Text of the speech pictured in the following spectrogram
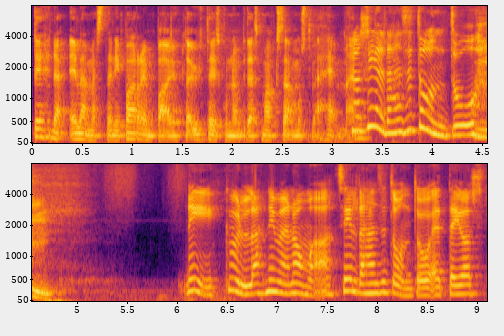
tehdä elämästäni parempaa, jotta yhteiskunnan pitäisi maksaa musta vähemmän. No siltähän se tuntuu. Mm. Niin, kyllä, nimenomaan. Siltähän se tuntuu, että jos,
